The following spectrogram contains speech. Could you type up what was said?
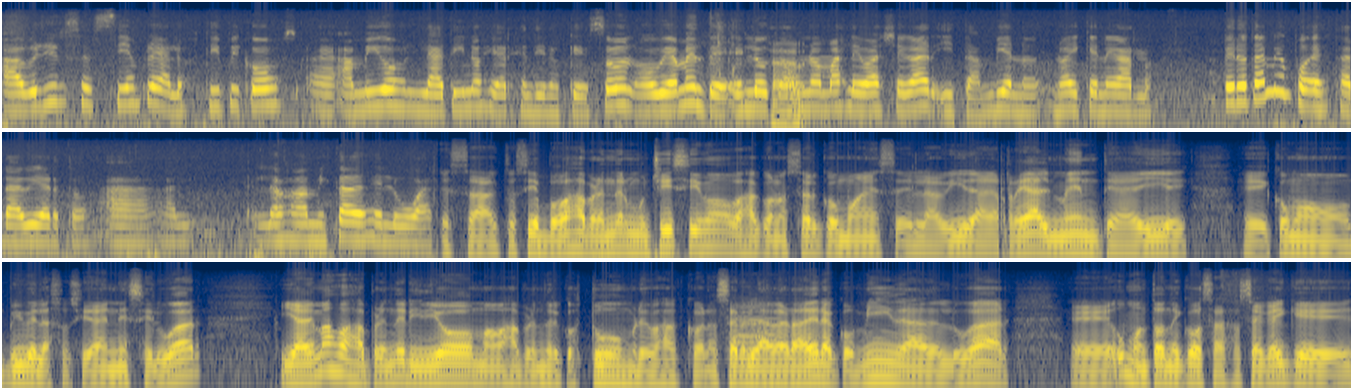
abrirse siempre a los típicos amigos latinos y argentinos, que son, obviamente, es lo que a uno más le va a llegar y también, no, no hay que negarlo. Pero también puede estar abierto a, a las amistades del lugar. Exacto, sí, pues vas a aprender muchísimo, vas a conocer cómo es la vida realmente ahí, eh, cómo vive la sociedad en ese lugar. Y además vas a aprender idioma, vas a aprender costumbres, vas a conocer la verdadera comida del lugar, eh, un montón de cosas. O sea que hay que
